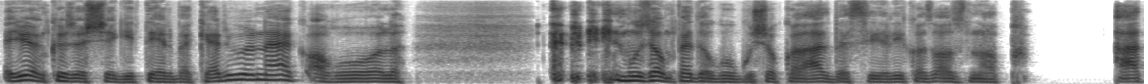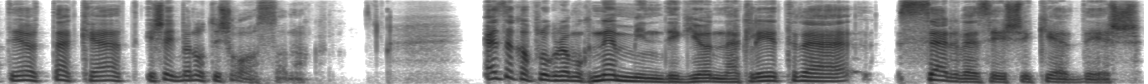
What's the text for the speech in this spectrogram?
egy olyan közösségi térbe kerülnek, ahol múzeumpedagógusokkal átbeszélik az aznap átélteket, és egyben ott is alszanak. Ezek a programok nem mindig jönnek létre, szervezési kérdés.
